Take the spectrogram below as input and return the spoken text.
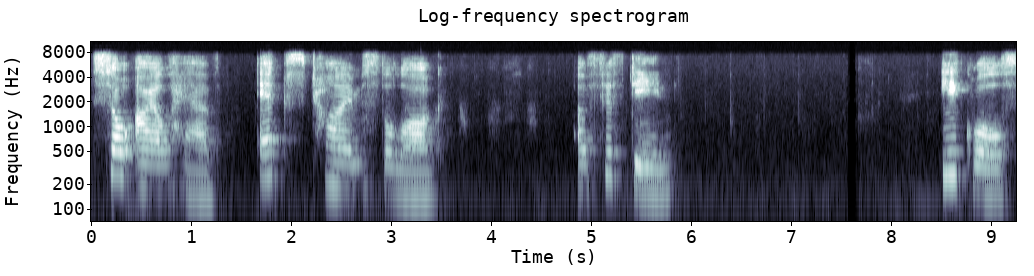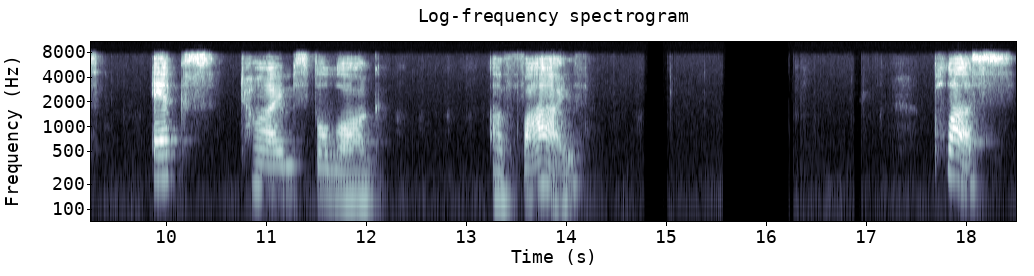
So I'll have X times the log of 15 equals X times the log of 5 plus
